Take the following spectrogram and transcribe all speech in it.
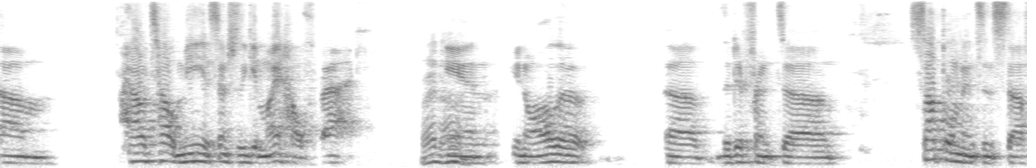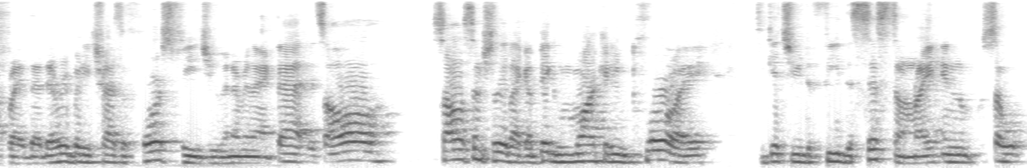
um, how it's helped me essentially get my health back right on. and you know all the uh, the different uh, supplements and stuff, right? That everybody tries to force feed you and everything like that. It's all it's all essentially like a big marketing ploy to get you to feed the system, right? And so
